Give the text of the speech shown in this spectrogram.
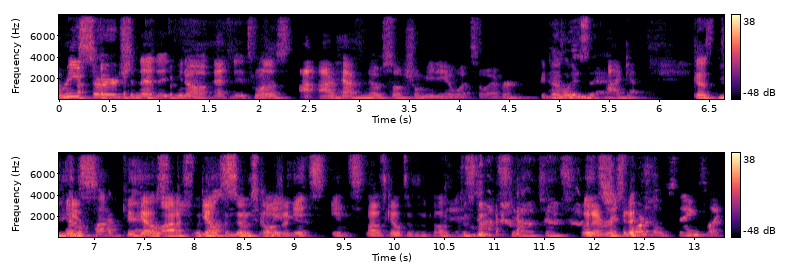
research and that you know, it's one of those. I, I have no social media whatsoever. He How does is that? I got because You he's, he's got a lot of skeletons in his closet. it's it's a lot of skeletons in his closet. it's not skeletons. Whatever. It's just one of those things like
